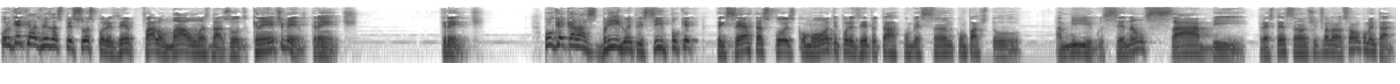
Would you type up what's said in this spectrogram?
Por que, que às vezes as pessoas, por exemplo, falam mal umas das outras? Crente mesmo, crente. Crente. Por que, que elas brigam entre si? Porque tem certas coisas, como ontem, por exemplo, eu estava conversando com um pastor. Amigo, você não sabe. Presta atenção, deixa eu te falar só um comentário.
